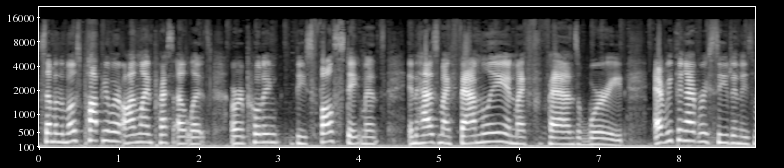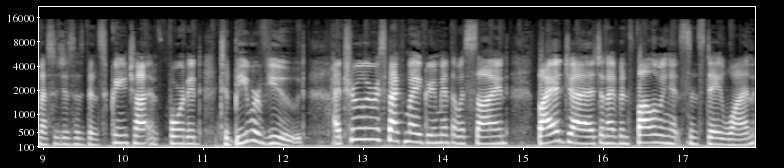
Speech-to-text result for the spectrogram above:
Some of the most popular online press outlets are reporting these false statements and has my family and my fans worried. Everything I've received in these messages has been screenshot and forwarded to be reviewed. I truly respect my agreement that was signed by a judge, and I've been following it since day one.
